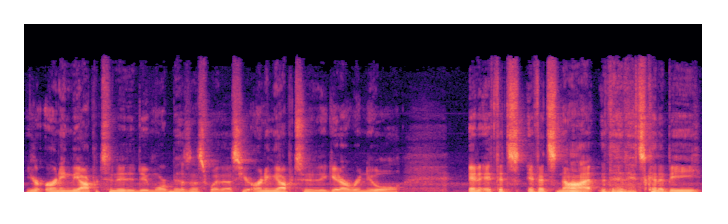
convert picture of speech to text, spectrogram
You're earning the opportunity to do more business with us. You're earning the opportunity to get our renewal. And if it's if it's not, then it's going to be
